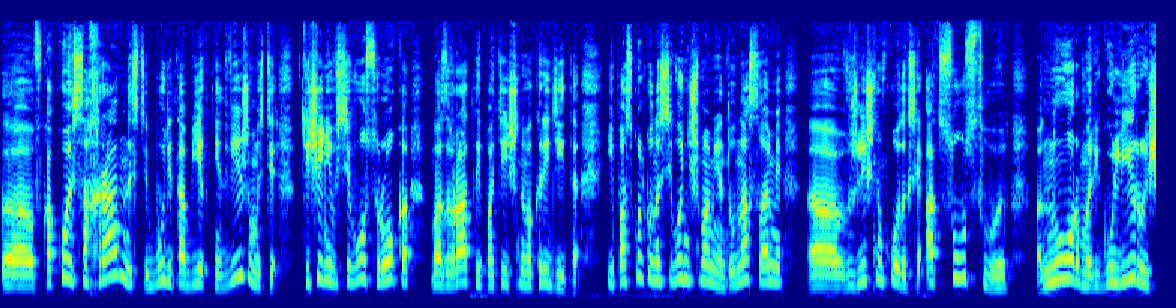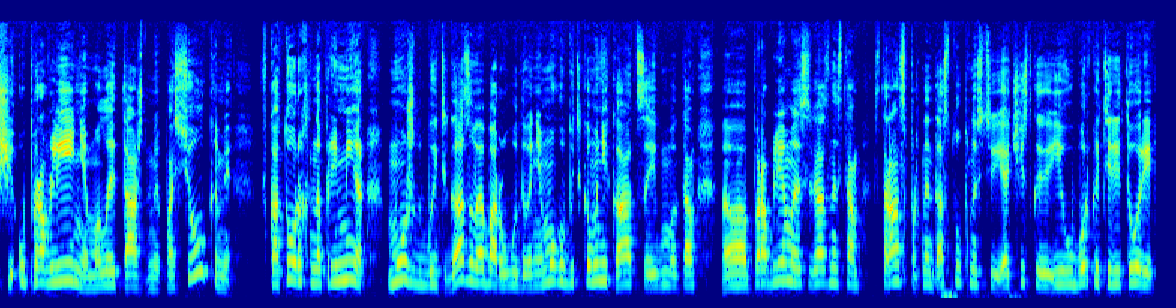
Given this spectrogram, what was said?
э, в какой сохранности будет объект недвижимости в течение всего срока возврата ипотечного кредита. И поскольку на сегодняшний момент у нас с вами в жилищном кодексе отсутствуют нормы, регулирующие управление малоэтажными поселками, в которых, например, может быть газовое оборудование, могут быть коммуникации, там, э, проблемы, связанные с, там, с транспортной доступностью и очисткой и уборкой территорий,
